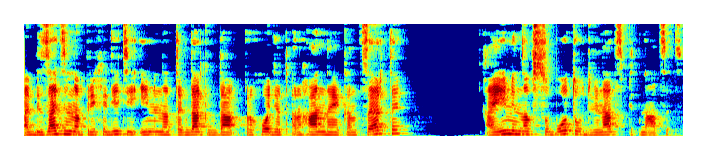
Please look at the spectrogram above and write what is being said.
Обязательно приходите именно тогда, когда проходят органные концерты, а именно в субботу в 12.15.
